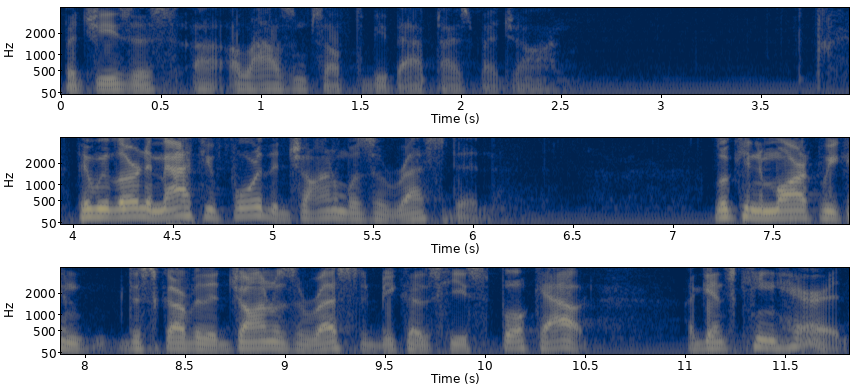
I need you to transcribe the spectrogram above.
But Jesus uh, allows himself to be baptized by John. Then we learn in Matthew 4 that John was arrested. Looking to Mark, we can discover that John was arrested because he spoke out against King Herod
